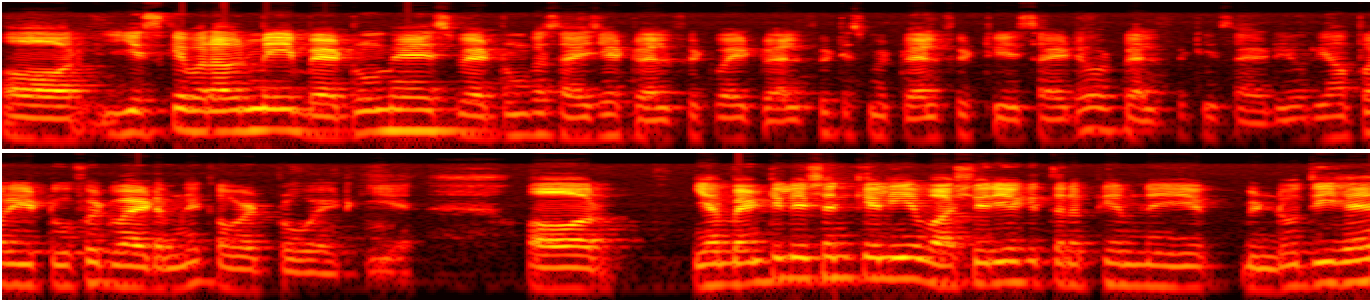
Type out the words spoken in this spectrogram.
और ये इसके बराबर में ये बेडरूम है, इस बेडरूम का साइज़ है twelve feet by twelve feet इसमें ट्वेल्व फिट ये साइड है और ट्वेल्व फिट ये साइड है। और यहाँ पर ये टू फिट वाइड हमने कवर्ड प्रोवाइड की है। और यहाँ वेंटिलेशन के लिए वाश एरिया की तरफ़ भी हमने ये विंडो दी है।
